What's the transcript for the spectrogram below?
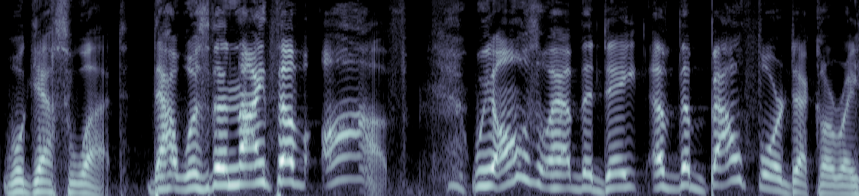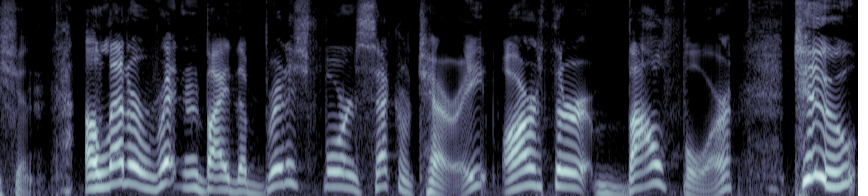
Well, guess what? That was the 9th of Av. We also have the date of the Balfour Declaration, a letter written by the British Foreign Secretary Arthur Balfour to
